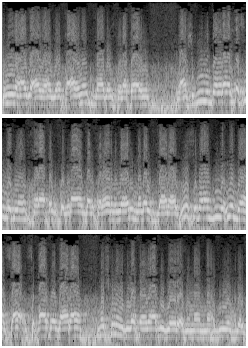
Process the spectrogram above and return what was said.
چنین لہذا آواز قائم بعد از خلافت راشدین دوران تسلیم کیان خرافت کبرا برقرار بناری مگر دارا یہ صفات بھی یہ صفات دارا مشکل دیگر پیدا بھی غیر زمان مہدی حضرت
